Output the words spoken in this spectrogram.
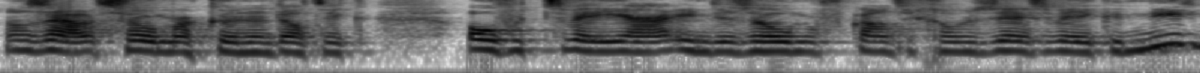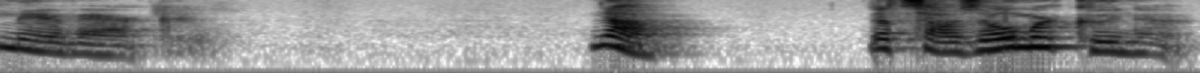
dan zou het zomaar kunnen dat ik over twee jaar in de zomervakantie gewoon zes weken niet meer werk. Nou, dat zou zomaar kunnen.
